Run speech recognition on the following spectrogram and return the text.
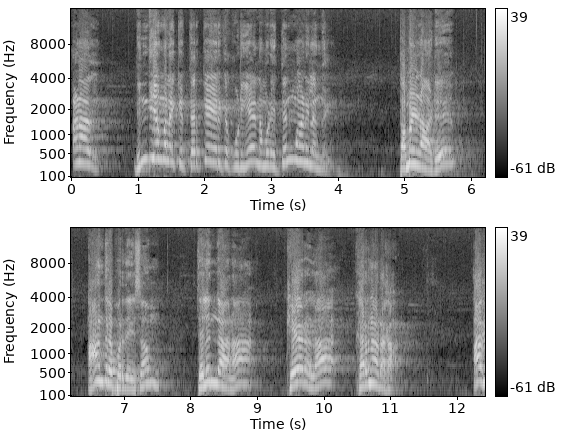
ஆனால் விந்தியமலைக்கு தெற்கே இருக்கக்கூடிய நம்முடைய தென் மாநிலங்கள் தமிழ்நாடு ஆந்திர பிரதேசம் தெலுங்கானா கேரளா கர்நாடகா. ஆக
